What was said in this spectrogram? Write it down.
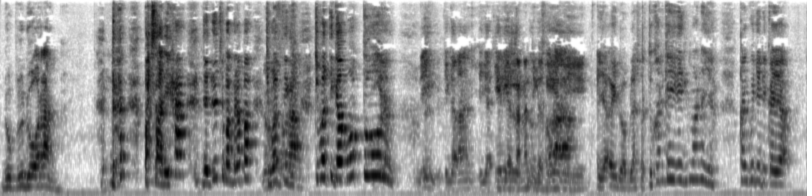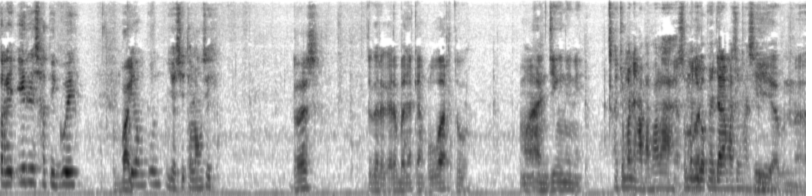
22 orang. Dan pas hari H jadi cuma berapa? Cuma 12 tiga, cuma tiga motor. Jadi tiga kanan tiga kiri Tiga kanan, tiga kiri. Iya, eh 12 lah. Tuh kan kayak gimana ya? Kan gue jadi kayak teriris hati gue. Ya Baik. ampun. Ya sih tolong sih. Terus Itu gara-gara banyak yang keluar tuh Emang anjing ini nih Ah, cuman ya nggak apa-apa lah. Ya, Semua keluar. juga punya jalan masing-masing. iya benar.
